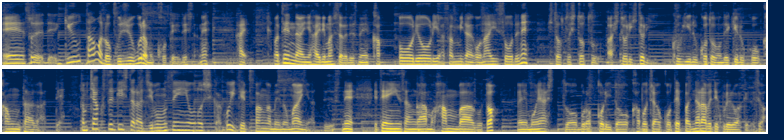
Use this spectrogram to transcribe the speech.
えーそれで牛タンは 60g 固定でしたね。はい。まあ、店内に入りましたらですね、割烹料理屋さんみたいなこう内装でね、一つ一つ、あ一人一人区切ることのできるこうカウンターがあって、着席したら自分専用の四角い鉄板が目の前にあってですね、店員さんがもうハンバーグと、えーもやしとブロッコリーとかぼちゃをこう鉄板に並べてくれるわけですよ。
